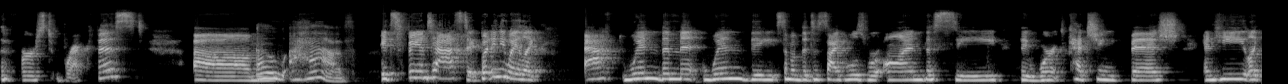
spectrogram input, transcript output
The First Breakfast. Um, oh, I have. It's fantastic. But anyway, like after, when the when the some of the disciples were on the sea, they weren't catching fish, and he like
